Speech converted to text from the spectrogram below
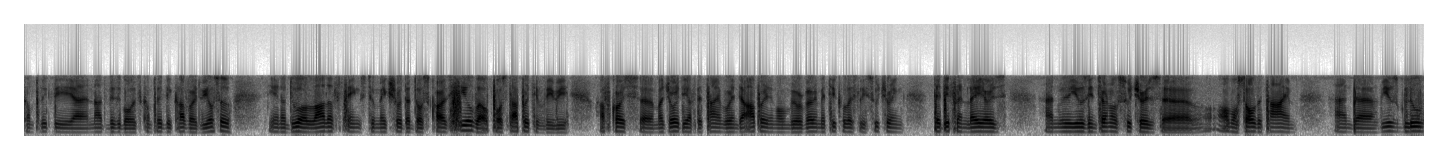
completely uh, not visible. It's completely covered. We also you know do a lot of things to make sure that those scars heal well post-operatively. We, of course, uh, majority of the time we're in the operating room. We were very meticulously suturing the different layers, and we use internal sutures uh, almost all the time. And uh, we use glue,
